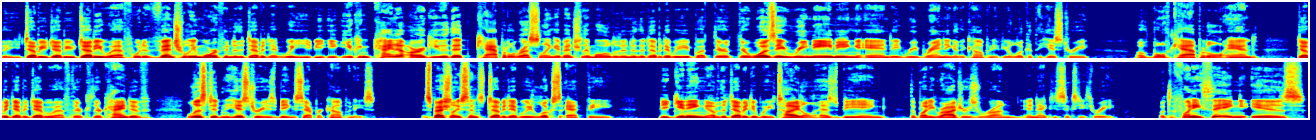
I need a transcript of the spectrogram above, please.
the WWF would eventually morph into the WWE. You, you can kind of argue that Capital Wrestling eventually molded into the WWE, but there there was a renaming and a rebranding of the company. If you look at the history of both Capital and WWF. They're they're kind of listed in history as being separate companies, especially since WWE looks at the beginning of the WWE title as being the Buddy Rogers run in 1963. But the funny thing is,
